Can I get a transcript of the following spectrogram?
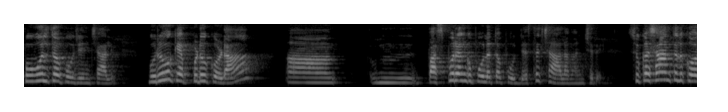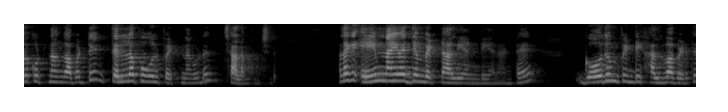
పువ్వులతో పూజించాలి? గురువుకి ఎప్పుడు కూడా పసుపు రంగు పూలతో పూజ చేస్తే చాలా మంచిది. సుఖశాంతులు కోరుకుంటున్నాం కాబట్టి తెల్ల పువ్వులు పెట్టినా కూడా చాలా మంచిది. అలాగే ఏం నైవేద్యం పెట్టాలి అండి అని అంటే గోధుమ పిండి హల్వా పెడితే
